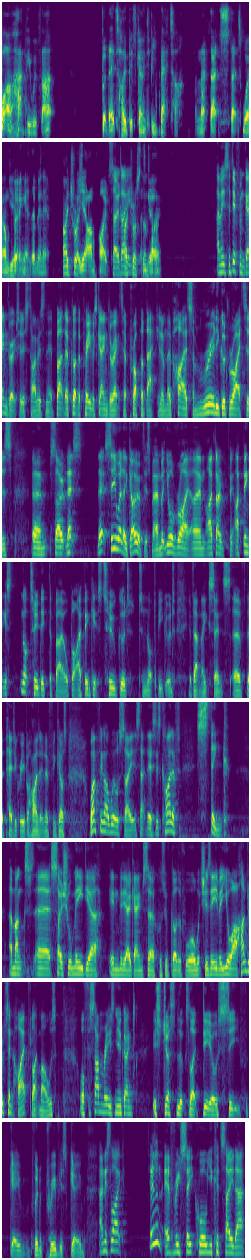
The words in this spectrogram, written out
I'm happy with that. But let's hope it's going to be better, and that that's that's where I'm Yeah. putting it at the minute. I But trust. yeah, I'm hyped. So they, I trust Let's them. go. I mean, it's a different game director this time, isn't it? But they've got the previous game director proper backing them. They've hired some really good writers. Um, so let's let's see where they go with this, man. But you're right. Um, I don't think I think it's not too big to fail, but I think it's too good to not be good, if that makes sense. Of the pedigree behind it and everything else. One thing I will say is that there's this kind of stink amongst uh, social media in video game circles with God of War, which is either you are 100% hyped like moles, or for some reason you're going, it just looks like DLC for game for the previous game, and it's like, isn't every sequel you could say that?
